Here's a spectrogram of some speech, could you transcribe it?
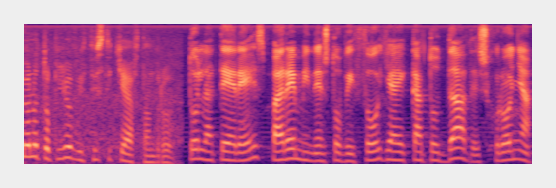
και όλο το πλοίο βυθίστηκε άφταντρο. Το Λατερές παρέμεινε στο βυθό για εκατοντάδες χρόνια,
